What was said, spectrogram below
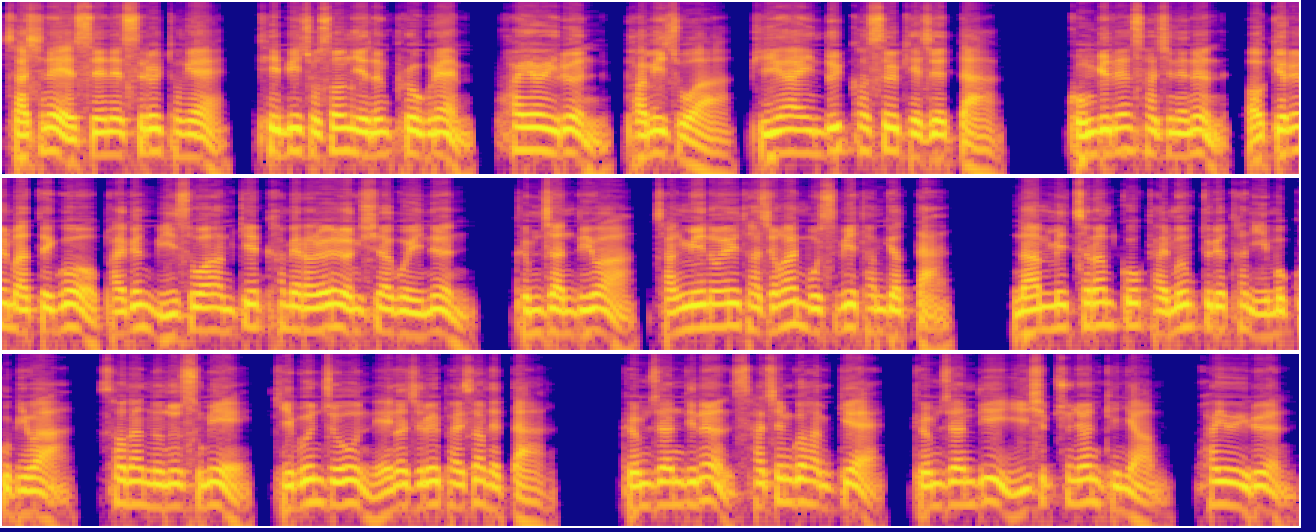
자신의 SNS를 통해 TV조선 예능 프로그램 화요일은 밤이 좋아 비하인드 컷을 게재했다. 공개된 사진에는 어깨를 맞대고 밝은 미소와 함께 카메라를 응시하고 있는 금잔디와 장민호의 다정한 모습이 담겼다. 남미처럼 꼭 닮은 뚜렷한 이목구비와 선한 눈웃음이 기분 좋은 에너지를 발산했다. 금잔디는 사진과 함께 금잔디 20주년 기념 화요일은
